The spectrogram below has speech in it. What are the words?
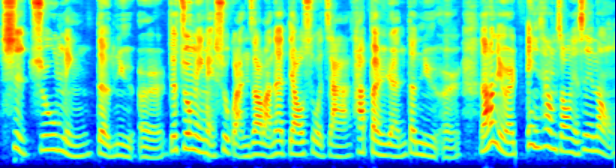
是朱明的女儿，就朱明美术馆，你知道吧？那个雕塑家他本人的女儿，然后女儿印象中也是那种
